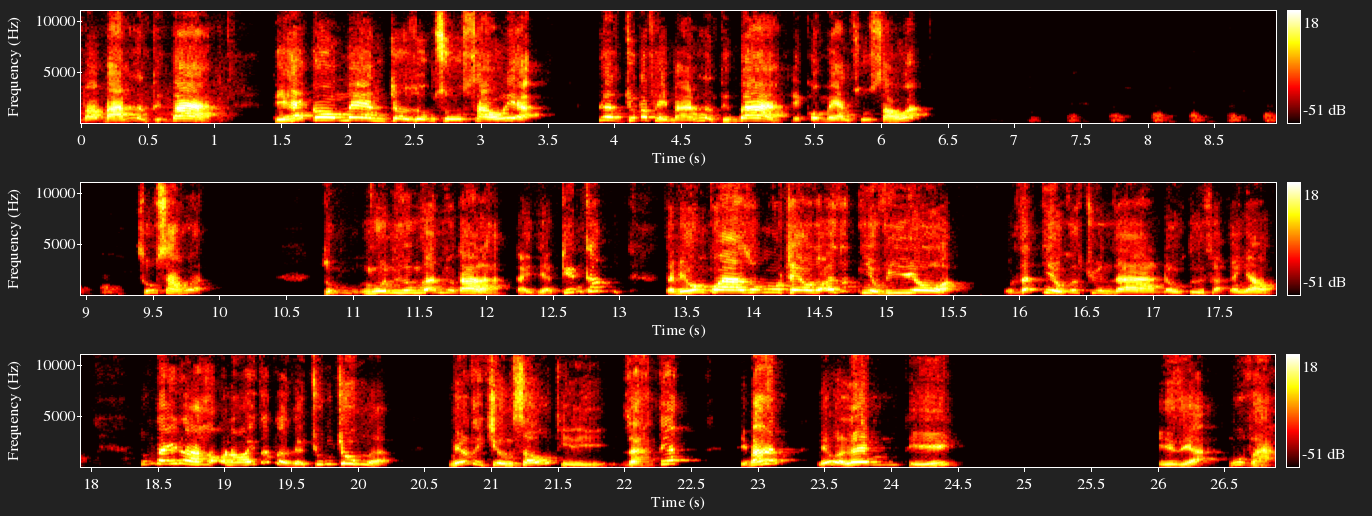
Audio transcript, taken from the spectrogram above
và bán lần thứ ba. Thì hãy comment cho Dũng số 6 đi ạ tức là chúng ta phải bán lần thứ ba để comment số 6 ạ. Số 6 ạ. Dũng muốn hướng dẫn chúng ta là cái gì kiến thức. Tại vì hôm qua Dũng theo dõi rất nhiều video ạ, của rất nhiều các chuyên gia đầu tư khác nhau. Chúng thấy là họ nói rất là việc chung chung à nếu thị trường xấu thì giảm tiếp, thì bán. Nếu mà lên thì thì gì ạ? Mua vào.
